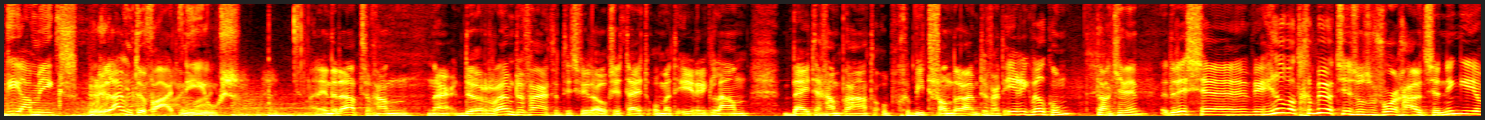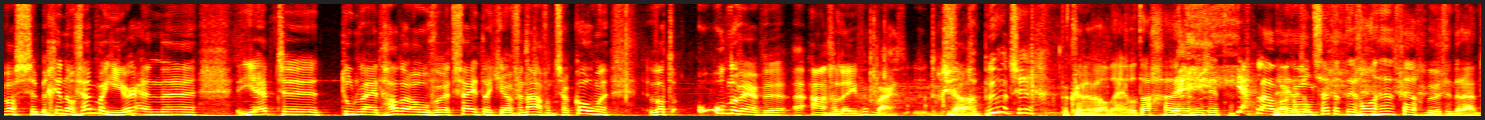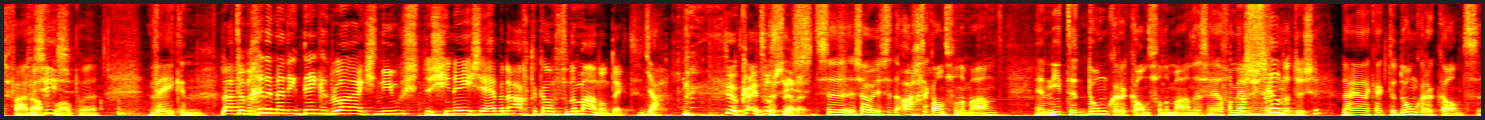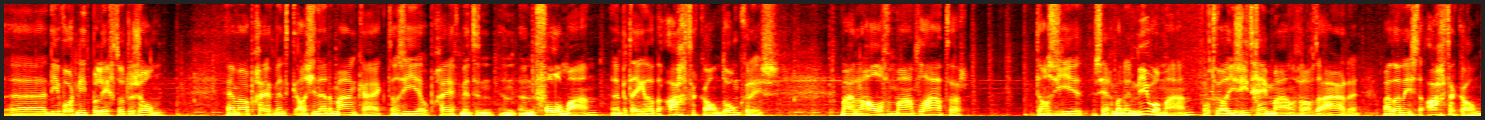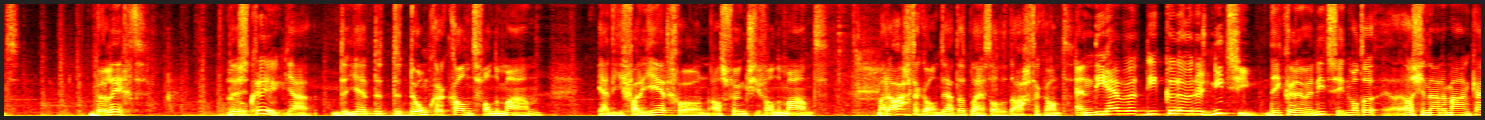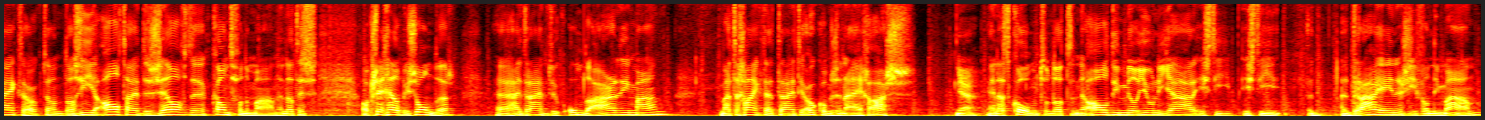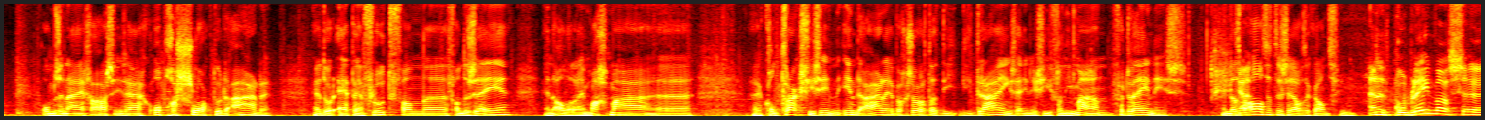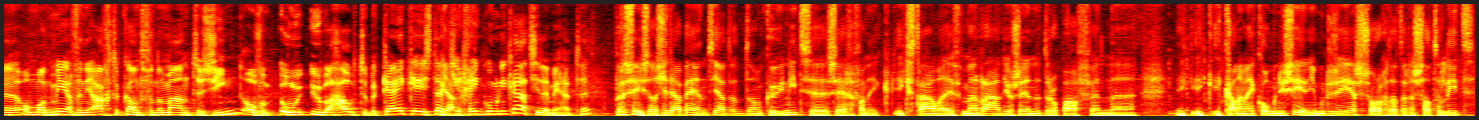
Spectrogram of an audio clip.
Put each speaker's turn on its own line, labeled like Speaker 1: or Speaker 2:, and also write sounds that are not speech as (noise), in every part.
Speaker 1: Mediamix Ruimtevaartnieuws.
Speaker 2: En inderdaad, we gaan naar de ruimtevaart. Het is weer de hoogste tijd om met Erik Laan bij te gaan praten op het gebied van de ruimtevaart. Erik, welkom.
Speaker 3: Dank je, Wim.
Speaker 2: Er is uh, weer heel wat gebeurd sinds onze vorige uitzending. Je was eh, begin november hier en uh, je hebt uh, toen wij het hadden over het feit dat je vanavond zou komen, wat onderwerpen aangeleverd. Maar er is ja. veel gebeurd, zeg.
Speaker 3: We kunnen wel de hele dag hier (laughs) zitten.
Speaker 2: ja, we nee,
Speaker 3: gewoon. Er is, ontzettend, er is ontzettend veel gebeurd in de ruimtevaart Precies. de afgelopen weken.
Speaker 2: Laten we beginnen met, ik denk, het belangrijkste nieuws. De Chinezen hebben de achterkant van de maan ontdekt.
Speaker 3: Ja. (laughs)
Speaker 2: Zo kan je het wel stellen.
Speaker 3: Zo is het, de achterkant van de maan. En niet de donkere kant van de maan. Er zijn heel veel
Speaker 2: Wat
Speaker 3: is
Speaker 2: het verschil ertussen?
Speaker 3: Nou ja, kijk, de donkere kant, uh, die wordt niet belicht door de zon. En maar op een gegeven moment, als je naar de maan kijkt, dan zie je op een gegeven moment een, een, een volle maan. En dat betekent dat de achterkant donker is. Maar een halve maand later, dan zie je zeg maar een nieuwe maan. Oftewel, je ziet geen maan vanaf de aarde. Maar dan is de achterkant belicht.
Speaker 2: Dus okay.
Speaker 3: ja, de, je hebt de, de donkere kant van de maan, ja, die varieert gewoon als functie van de maand. Maar de achterkant, ja, dat blijft altijd de achterkant.
Speaker 2: En die, hebben, die kunnen we dus niet zien?
Speaker 3: Die kunnen we niet zien, want als je naar de maan kijkt ook... dan, dan zie je altijd dezelfde kant van de maan. En dat is op zich heel bijzonder. Uh, hij draait natuurlijk om de aarde, die maan. Maar tegelijkertijd draait hij ook om zijn eigen as.
Speaker 2: Ja.
Speaker 3: En dat komt omdat in al die miljoenen jaren is die, is die draaienergie van die maan om zijn eigen as is eigenlijk opgeslokt door de aarde. Door eb en vloed van, uh, van de zeeën en allerlei magma. Uh, contracties in, in de aarde hebben gezorgd dat die, die draaiingsenergie van die maan verdwenen is. En dat ja. we altijd dezelfde kant zien.
Speaker 2: En het probleem was uh, om wat meer van die achterkant van de maan te zien, of om, om überhaupt te bekijken, is dat ja. je geen communicatie daarmee hebt. Hè?
Speaker 3: Precies, als je daar bent, ja, dan, dan kun je niet uh, zeggen van ik, ik straal even mijn radiozender erop af en uh, ik, ik, ik kan ermee communiceren. Je moet dus eerst zorgen dat er een satelliet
